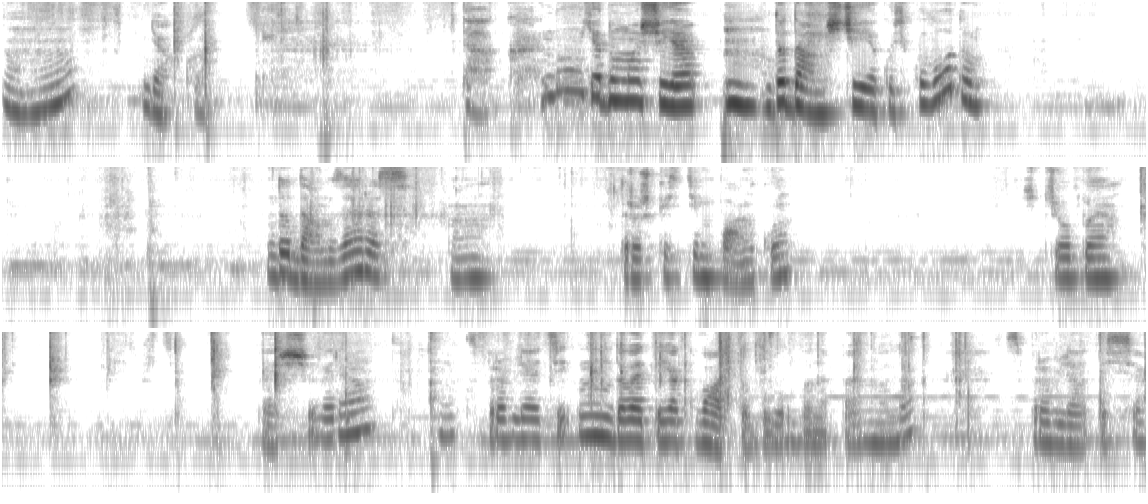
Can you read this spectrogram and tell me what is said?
Угу, дякую. Так, ну, я думаю, що я додам ще якусь колоду. Додам зараз трошки стімпанку, щоб перший варіант як справляється. Ну, давайте як варто було б, напевно, да? справлятися.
